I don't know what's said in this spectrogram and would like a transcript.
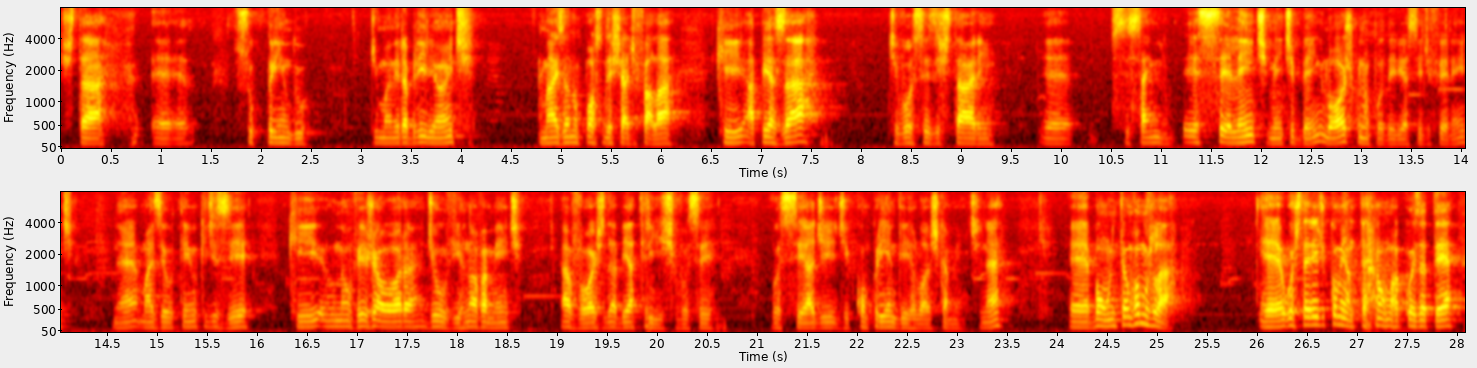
está é, suprindo de maneira brilhante, mas eu não posso deixar de falar que apesar de vocês estarem é, se saindo excelentemente bem, lógico, não poderia ser diferente, né? Mas eu tenho que dizer que eu não vejo a hora de ouvir novamente a voz da Beatriz. Você, você há de, de compreender, logicamente, né? É, bom, então vamos lá. É, eu gostaria de comentar uma coisa até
